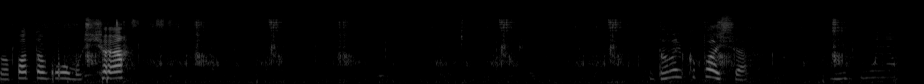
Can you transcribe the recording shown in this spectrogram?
Лопата в помощь. а? Давай копайся. Не понял.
